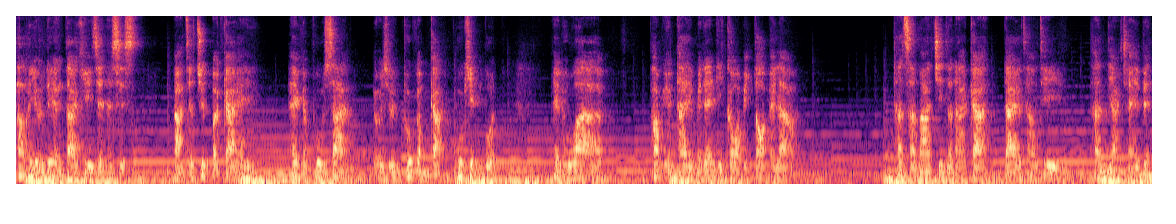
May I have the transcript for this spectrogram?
ภาพยนตร์เรื่องตาคีเจเนซิสอาจจะจุดประกายให้กับผู้สร้าง โดยเชิญผู้กำกับผู้เขียนบทให้รู้ว่าภาพยนตร์ไทยไม่ได้มีกรอบอีกต่อไปแล้ว ท่านสามารถจินตนาการได้เท่าที่ท่านอยากจะให้เป็น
